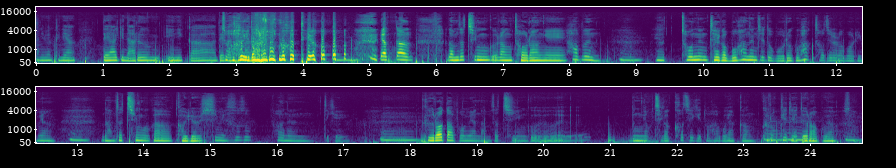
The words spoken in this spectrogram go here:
아니면 그냥 내 하기 나름이니까 내가 잘하는- 나름인 것 같아요. 음, 약간 남자친구랑 저랑의 합은 음, 저는 제가 뭐 하는지도 모르고 확 저질러 버리면 음, 남자친구가 그걸 열심히 수습하는 되게 음, 그러다 보면 남자친구의 능력치가 커지기도 하고 약간 그렇게 음. 되더라고요. 그래서 음.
